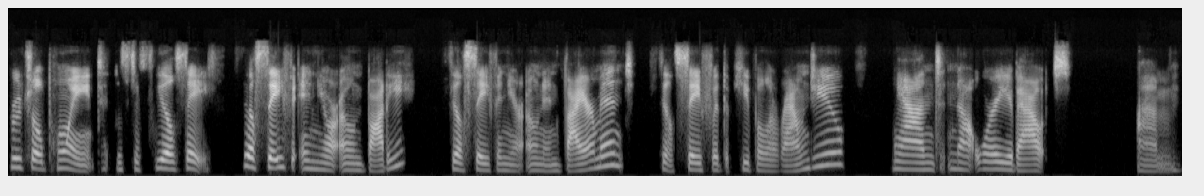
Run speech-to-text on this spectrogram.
crucial point is to feel safe. Feel safe in your own body, feel safe in your own environment, feel safe with the people around you, and not worry about um,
